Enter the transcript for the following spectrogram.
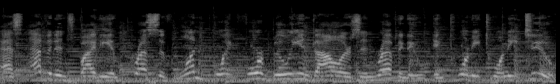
as evidenced by the impressive $1.4 billion in revenue in 2022.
